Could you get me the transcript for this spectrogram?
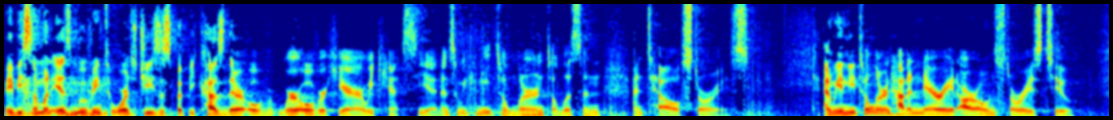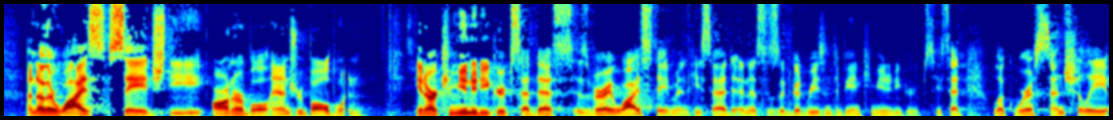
Maybe someone is moving towards Jesus, but because they're over, we're over here, we can't see it. And so we need to learn to listen and tell stories. And we need to learn how to narrate our own stories too. Another wise sage, the Honorable Andrew Baldwin, in our community group said this. Was a very wise statement. He said, and this is a good reason to be in community groups. He said, Look, we're essentially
